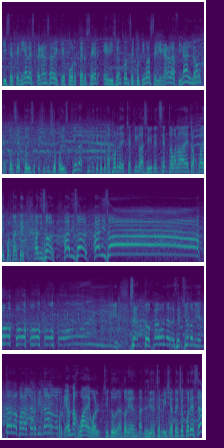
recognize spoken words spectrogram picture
y se tenía la esperanza de que por tercer edición consecutiva se llegara a la final, ¿no? El concepto dice que si inicio por izquierda tiene que terminar por derecha. Aquí lo hace bien el centro, balón adentro, jugada importante. Alisson, Alisson. ¡Uy! Se antojaba una recepción orientada para terminar. porque era una jugada de gol. Sin duda, Dorian Hernández viene el servicio. Atención con esta.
